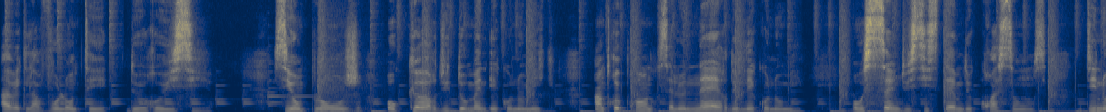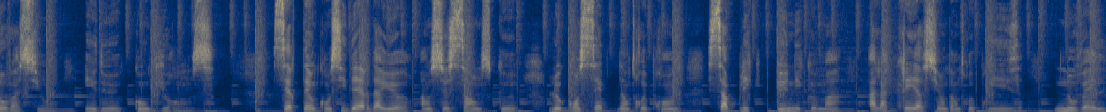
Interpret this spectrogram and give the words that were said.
avec la volonté de réussir. Si on plonge au cœur du domaine économique, entreprendre, c'est le nerf de l'économie au sein du système de croissance, d'innovation et de concurrence. Certains considèrent d'ailleurs en ce sens que le concept d'entreprendre s'applique uniquement à la création d'entreprises nouvelles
